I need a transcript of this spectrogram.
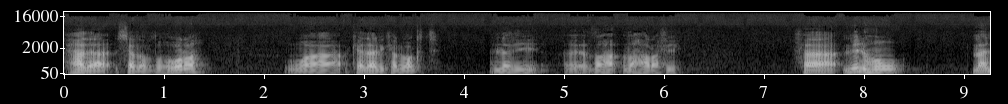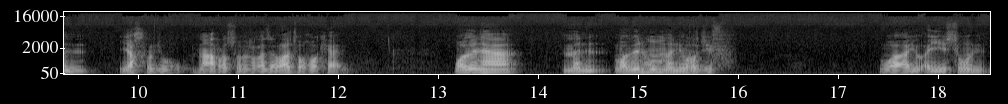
هذا سبب ظهوره وكذلك الوقت الذي آه، ظهر فيه. فمنه من يخرج مع الرسول في الغزوات وهو كاذب. ومنها من ومنهم من يرجف ويؤيسون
